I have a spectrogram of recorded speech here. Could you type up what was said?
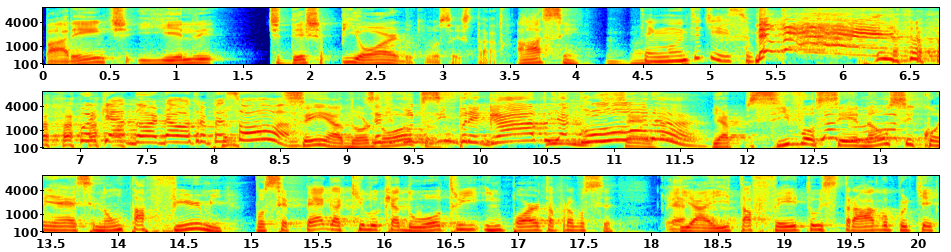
parente e ele te deixa pior do que você estava. Ah, sim. Tem muito disso. Porque é a dor da outra pessoa. Sim, é a dor Você do ficou outro. desempregado e agora? E a- se você não se conhece, não tá firme, você pega aquilo que é do outro e importa pra você. É. E aí tá feito o estrago, porque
